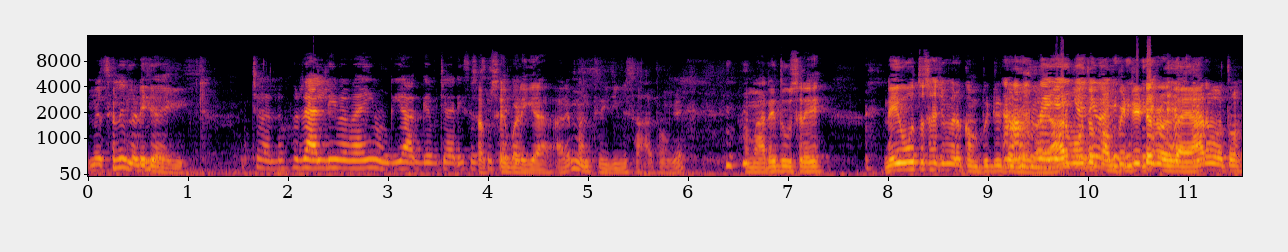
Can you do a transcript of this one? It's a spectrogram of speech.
मेरे से नहीं लड़ी जाएगी। चलो रैली में मैं ही होंगी आगे बेचारी सबसे सबसे बढ़िया अरे मंत्री जी भी साथ होंगे। हमारे दूसरे नहीं वो तो सच मेरा कंपटीटर हाँ, होगा यार वो तो। कंपटीटर होगा यार वो तो।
